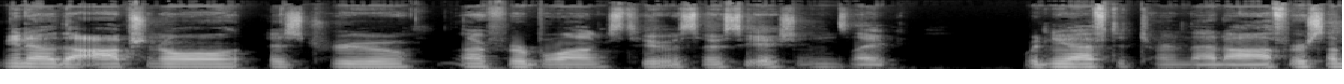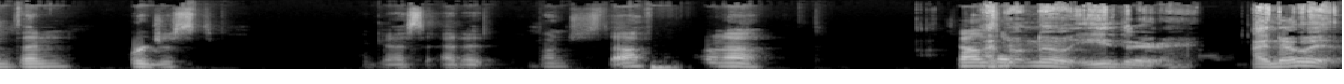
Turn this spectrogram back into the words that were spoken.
you know, the optional is true uh, for belongs to associations. Like, wouldn't you have to turn that off or something, or just, I guess, edit a bunch of stuff? I don't know. Sounds I like don't know either. I know it.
